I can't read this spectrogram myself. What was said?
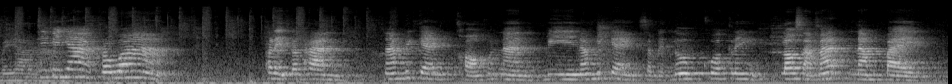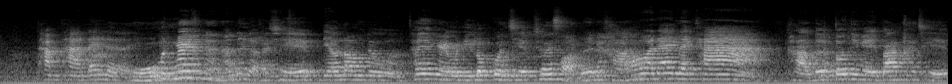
ไม่ยากนะที่ไม่ยากเพราะว่าผลิตภัณฑ์ น้ำพริกแกงของคุณนันมีน้ำพริกแกงสำเร็จรูปคั่วกลิ้ง เราสามารถนำไปทำทานได้เลยโหมันง่ายขนาดนั้นเลยเหรอคะเชฟ เดี๋ยวลองดูถ้ายังไงวันนี้รบกวนเชฟช่วยสอนด้วยนะคะ เอาได้เลยค่ะ ค่ะเริ่มต้นยังไงบ้างคะเชฟ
